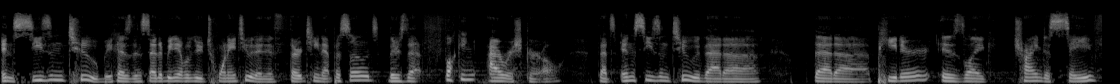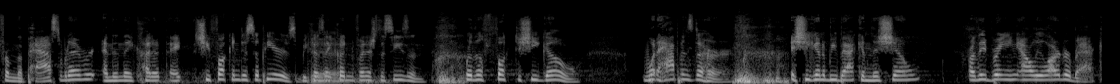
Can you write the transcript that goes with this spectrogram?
In season two, because instead of being able to do 22, they did 13 episodes. There's that fucking Irish girl that's in season two that uh, that uh, Peter is like trying to save from the past, or whatever. And then they cut it. They, she fucking disappears because they couldn't finish the season. Where the fuck does she go? What happens to her? is she going to be back in this show? Are they bringing Ali Larter back?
